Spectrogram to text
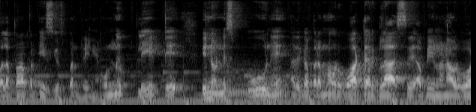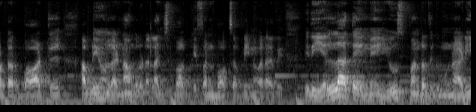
பல ப்ராப்பர்ட்டிஸ் யூஸ் பண்ணுறீங்க ஒன்று பிளேட்டு இன்னொன்று ஸ்பூனு அதுக்கப்புறமா ஒரு வாட்டர் கிளாஸு அப்படி இல்லைன்னா ஒரு வாட்டர் பாட்டில் அப்படியும் இல்லைன்னா உங்களோட லஞ்ச் பாக்ஸ் டிஃபன் பாக்ஸ் அப்படின்னு வராது. இது எல்லாத்தையுமே யூஸ் பண்ணுறதுக்கு முன்னாடி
